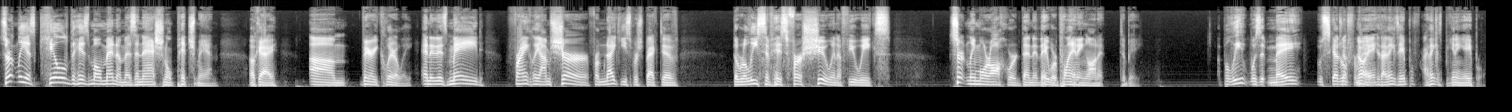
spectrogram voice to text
Certainly has killed his momentum as a national pitchman. Okay, um, very clearly, and it has made, frankly, I'm sure from Nike's perspective, the release of his first shoe in a few weeks certainly more awkward than they were planning on it to be. I believe was it May? It was scheduled for no, May. I think it's April. I think it's beginning April.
